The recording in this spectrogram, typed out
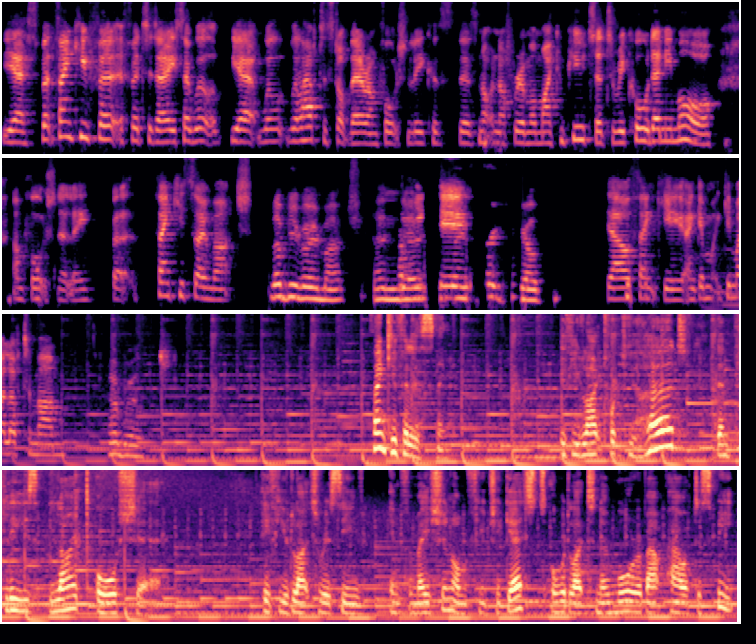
Yes but thank you for for today. So we'll yeah we'll we'll have to stop there unfortunately because there's not enough room on my computer to record any more unfortunately. But thank you so much. Love you very much and uh, great job yeah well, thank you and give, give my love to mum. I will. Thank you for listening if you liked what you heard then please like or share if you'd like to receive information on future guests or would like to know more about Power to Speak,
